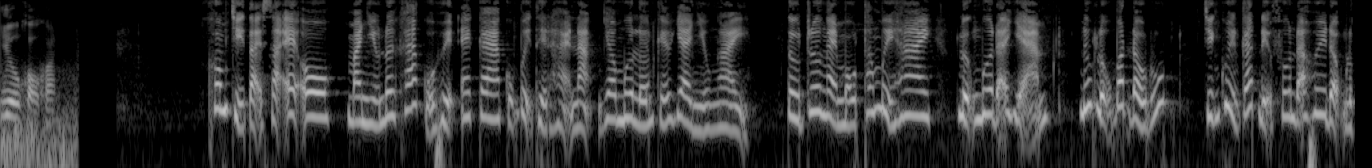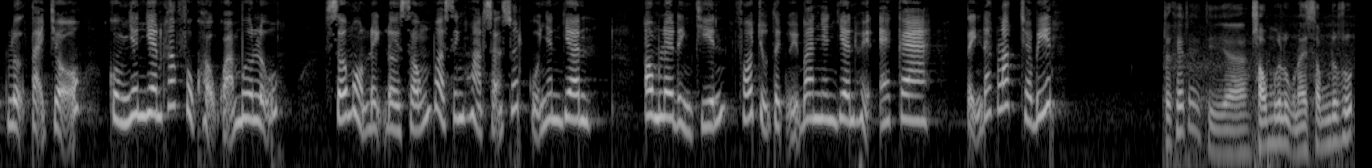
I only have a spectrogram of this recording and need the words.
nhiều khó khăn không chỉ tại xã EO mà nhiều nơi khác của huyện Eka cũng bị thiệt hại nặng do mưa lớn kéo dài nhiều ngày. Từ trưa ngày 1 tháng 12, lượng mưa đã giảm, nước lũ bắt đầu rút. Chính quyền các địa phương đã huy động lực lượng tại chỗ cùng nhân dân khắc phục hậu quả mưa lũ, sớm ổn định đời sống và sinh hoạt sản xuất của nhân dân. Ông Lê Đình Chiến, Phó Chủ tịch Ủy ban Nhân dân huyện Eka, tỉnh Đắk Lắk cho biết. Trước hết thì à, sau mưa lũ này xong nước rút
